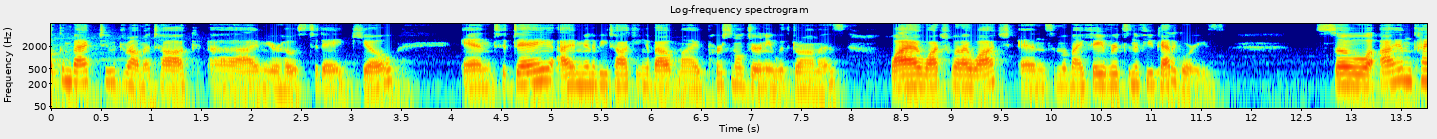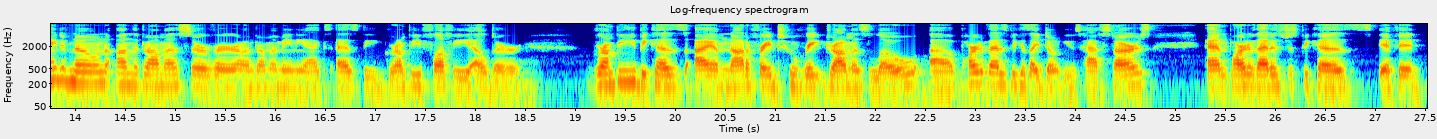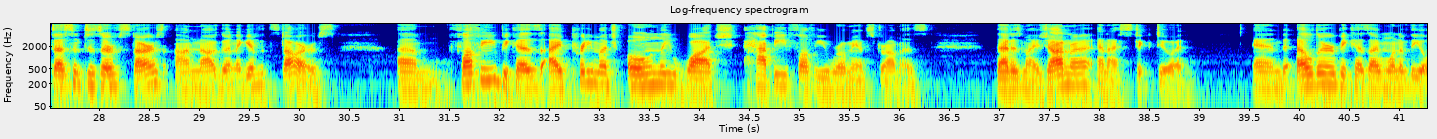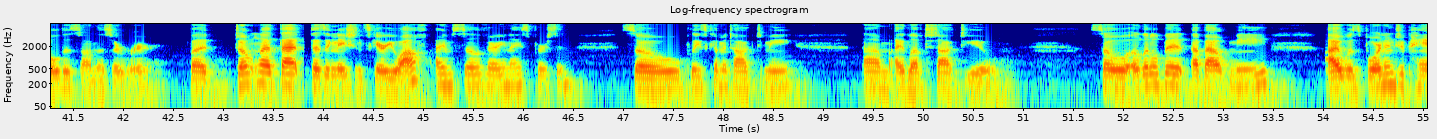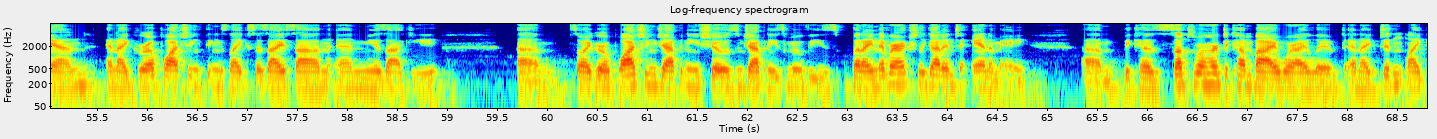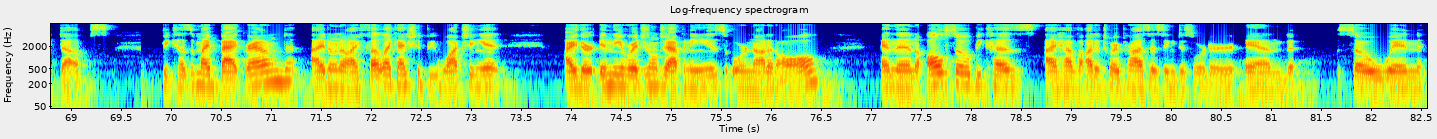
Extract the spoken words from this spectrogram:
Welcome back to Drama Talk. Uh, I'm your host today, Kyo, and today I'm going to be talking about my personal journey with dramas, why I watch what I watch, and some of my favorites in a few categories. So, I am kind of known on the drama server on Drama Maniacs as the grumpy, fluffy elder. Grumpy because I am not afraid to rate dramas low. Uh, part of that is because I don't use half stars and part of that is just because if it doesn't deserve stars, I'm not going to give it stars. Um, fluffy, because I pretty much only watch happy, fluffy romance dramas. That is my genre, and I stick to it. And elder, because I'm one of the oldest on the server. But don't let that designation scare you off. I'm still a very nice person. So please come and talk to me. Um, I'd love to talk to you. So, a little bit about me. I was born in Japan and I grew up watching things like Sazae-san and Miyazaki. Um, so I grew up watching Japanese shows and Japanese movies, but I never actually got into anime um, because subs were hard to come by where I lived and I didn't like dubs. Because of my background, I don't know, I felt like I should be watching it either in the original Japanese or not at all. And then also because I have auditory processing disorder. And so when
